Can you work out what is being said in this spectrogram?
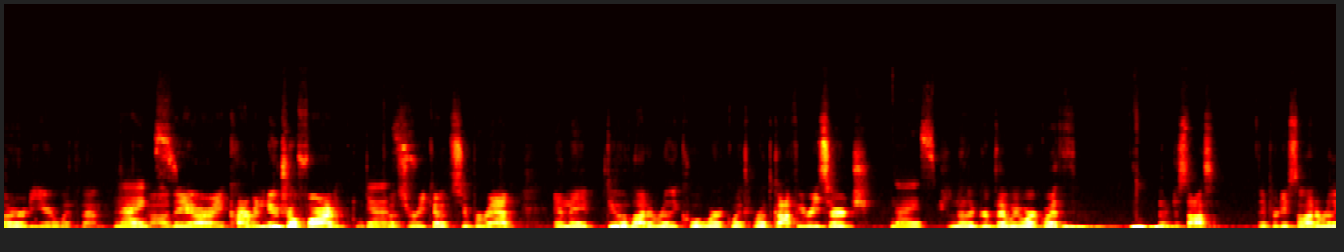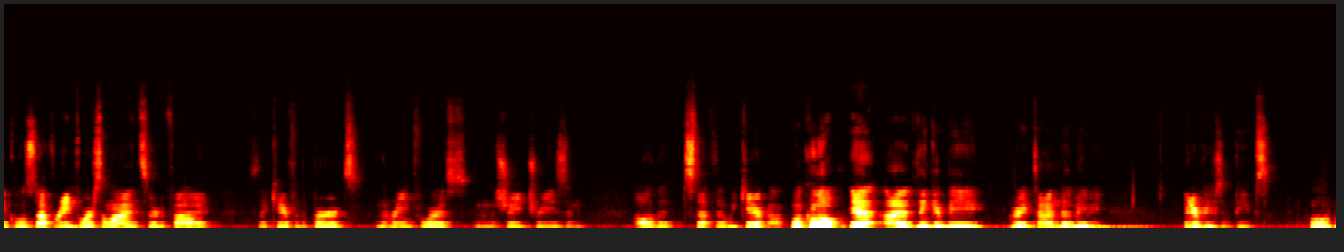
third year with them. Nice. Uh, they are a carbon neutral farm Yes. in Costa Rica. Super rad. And they do a lot of really cool work with World Coffee Research, nice. another group that we work with. They're just awesome. They produce a lot of really cool stuff. Rainforest Alliance certified. So they care for the birds and the rainforests and the shade trees and all the stuff that we care about. Well, cool. Yeah, I think it'd be a great time to maybe interview some peeps. Cool.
